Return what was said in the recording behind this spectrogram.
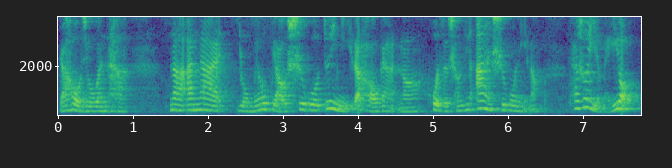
然后我就问他：“那安娜有没有表示过对你的好感呢？或者曾经暗示过你呢？”他说也没有。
